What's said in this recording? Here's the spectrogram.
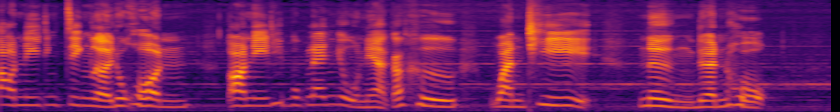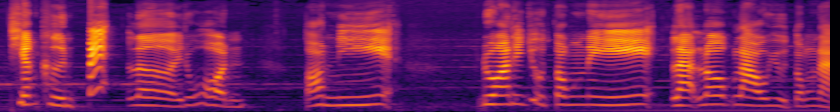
ตอนนี้จริง ๆ เลยทุกคน ตอนนี้ที่ปุ๊กเล่นอยู่เนี่ยก็คือวันที่ 1 เดือน 6 เที่ยงคืนเป๊ะเลยทุกคน ตอนนี้ดวงอาทิตย์อยู่ตรงนี้ และโลกเราอยู่ตรงไหน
